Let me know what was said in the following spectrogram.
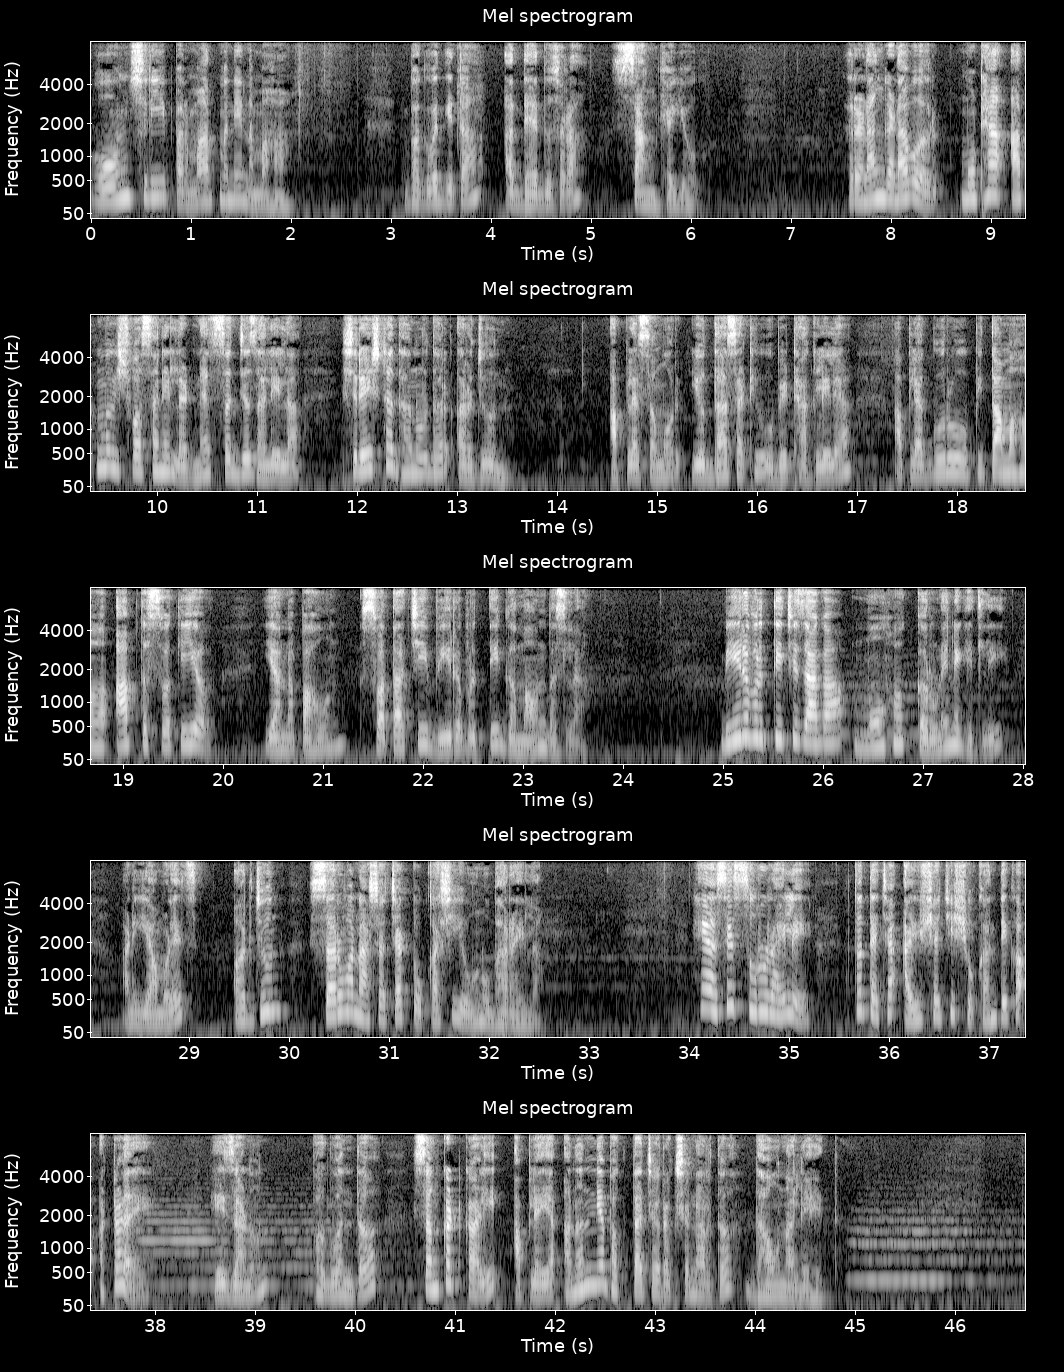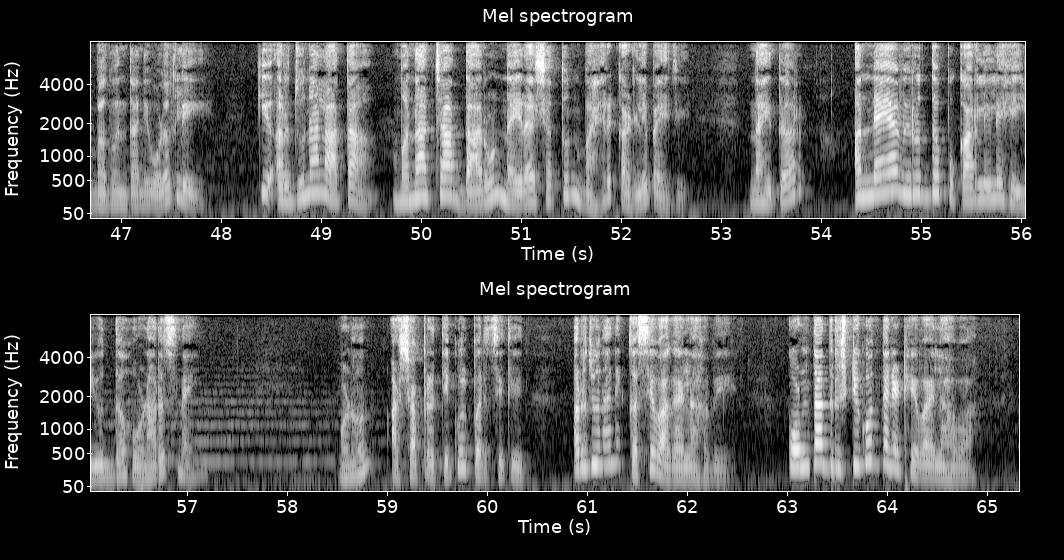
ओम श्री परमात्मने नमहा भगवद्गीता अध्याय दुसरा सांख्ययोग रणांगणावर मोठ्या आत्मविश्वासाने लढण्यास सज्ज झालेला श्रेष्ठ धनुर्धर अर्जुन आपल्यासमोर युद्धासाठी उभे ठाकलेल्या आपल्या गुरु पितामह आप्तस्वकीय यांना पाहून स्वतःची वीरवृत्ती गमावून बसला. वीरवृत्तीची जागा मोह करुणेने घेतली आणि यामुळेच अर्जुन सर्वनाशाच्या टोकाशी येऊन उभा राहिला. हे असेच सुरू राहिले तर त्याच्या आयुष्याची शोकांतिका अटळ आहे. हे जाणून भगवंत संकटकाळी आपल्या या अनन्य भक्ताच्या रक्षणार्थ धावून आले आहेत. भगवंताने ओळखले की अर्जुनाला आता मनाच्या दारुण नैराश्यातून बाहेर काढले पाहिजे. नाहीतर अन्यायाविरुद्ध पुकारलेले हे युद्ध होणारच नाही. म्हणून अशा प्रतिकूल परिस्थितीत अर्जुनाने कसे वागायला हवे? कोणता दृष्टिकोन त्याने ठेवायला हवा?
